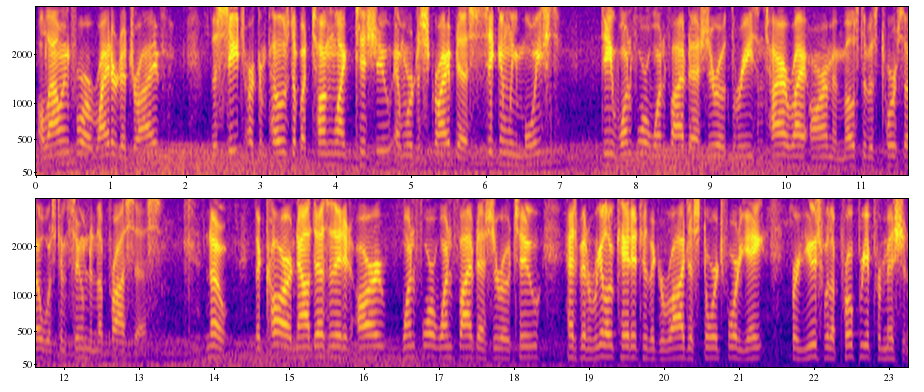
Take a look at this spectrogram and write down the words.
allowing for a rider to drive. The seats are composed of a tongue-like tissue and were described as sickeningly moist. D-1415-03's entire right arm and most of its torso was consumed in the process. Note: The car, now designated R-1415-02, has been relocated to the garage of Storage 48 for use with appropriate permission.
